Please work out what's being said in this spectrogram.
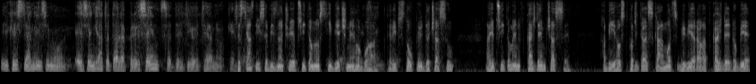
il cristianesimo è segnato dalla presenza del Dio eterno. che Křesťanství se vyznačuje přítomností věčného Boha, který vstoupil do času a je přítomen v každém čase, aby jeho stvořitelská moc vyvěrala v každé době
